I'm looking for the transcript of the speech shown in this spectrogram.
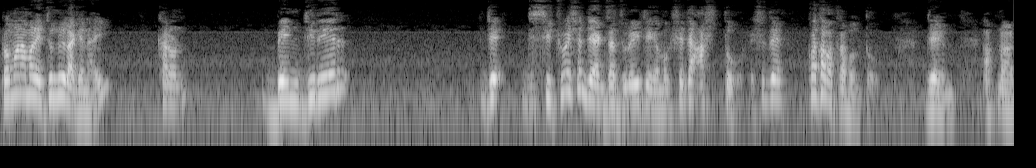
প্রমাণ আমার এর জন্যই লাগে নাই, কারণ বেনজিরের যে সিচুয়েশন যে এক্সাজুরেটিং এবং সে যে আসতো, সে যে কথাবার্তা বলতো, যে আপনার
